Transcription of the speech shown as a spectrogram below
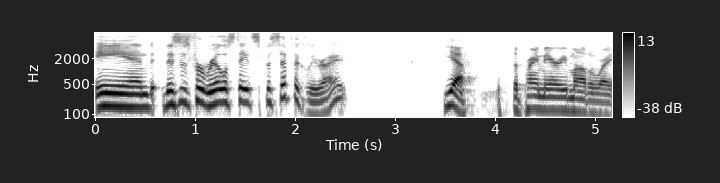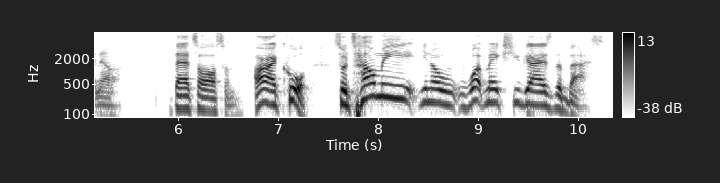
And this is for real estate specifically, right? Yeah. It's the primary model right now. That's awesome. All right, cool. So tell me, you know, what makes you guys the best?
